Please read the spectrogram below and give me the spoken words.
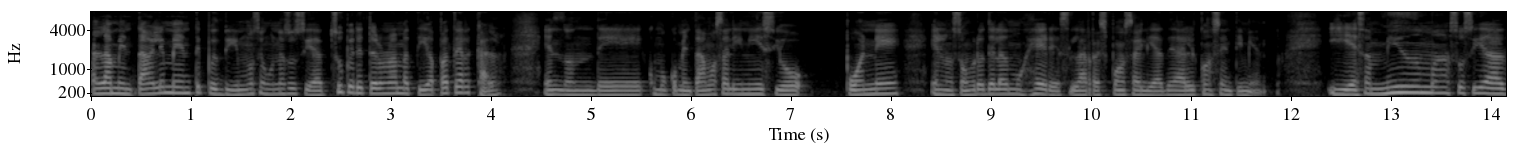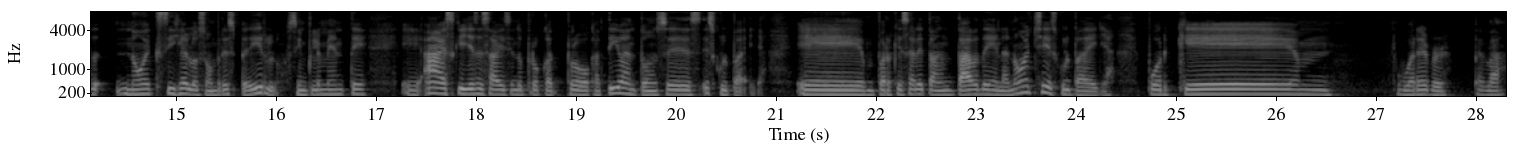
Lamentablemente, pues vivimos en una sociedad súper heteronormativa patriarcal, en donde, como comentamos al inicio, pone en los hombros de las mujeres la responsabilidad de dar el consentimiento. Y esa misma sociedad no exige a los hombres pedirlo. Simplemente, eh, ah, es que ella se está diciendo provocativa, entonces es culpa de ella. Eh, ¿Por qué sale tan tarde en la noche? Es culpa de ella. ¿Por qué... Mm, whatever, ¿verdad?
